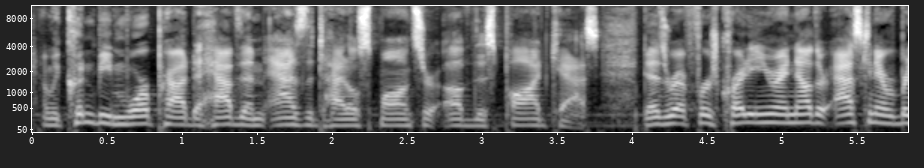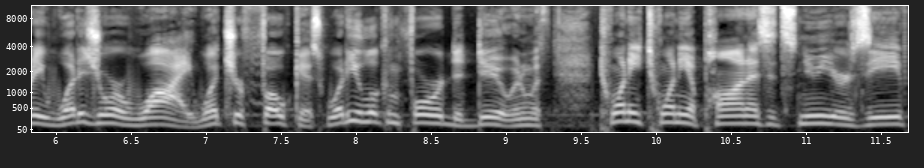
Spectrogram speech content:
and we couldn't be more proud to have them as the title sponsor of this podcast. Deseret First Credit Union right now, they're asking everybody, what is your why? What's your focus? What are you looking forward to do? And with 2020 upon us, it's New Year's Eve.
